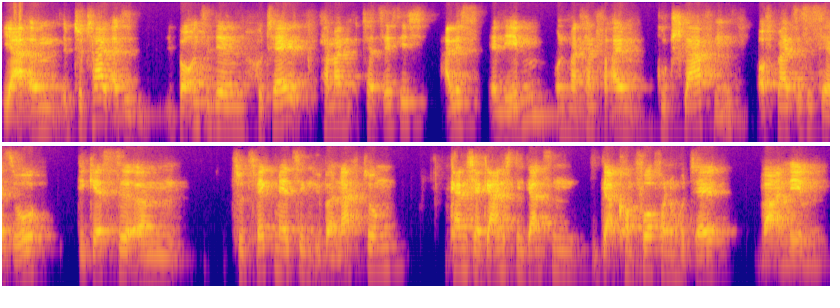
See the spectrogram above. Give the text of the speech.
Ja, ähm, total. Also bei uns in dem Hotel kann man tatsächlich alles erleben und man kann vor allem gut schlafen. Oftmals ist es ja so, die Gäste ähm, zu zweckmäßigen Übernachtungen kann ich ja gar nicht den ganzen Komfort von einem Hotel wahrnehmen.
